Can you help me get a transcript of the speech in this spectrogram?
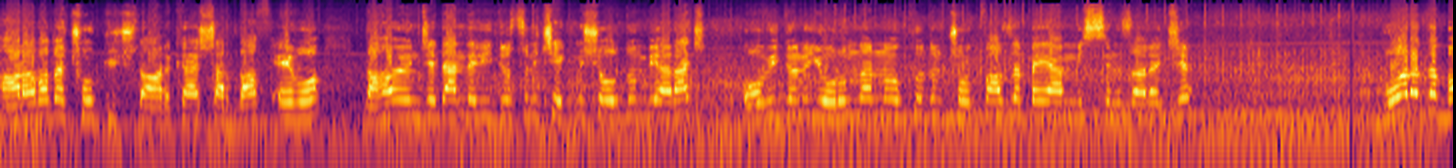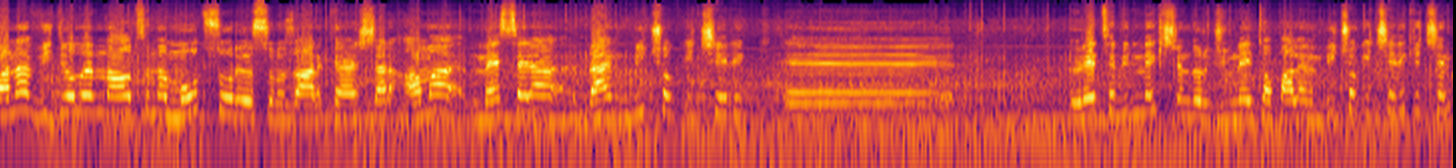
araba da çok güçlü arkadaşlar. DAF Evo. Daha önceden de videosunu çekmiş olduğum bir araç. O videonun yorumlarını okudum. Çok fazla beğenmişsiniz aracı. Bu arada bana videoların altında mod soruyorsunuz arkadaşlar ama mesela ben birçok içerik eee, üretebilmek için dur cümleyi toparlamayayım. Birçok içerik için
